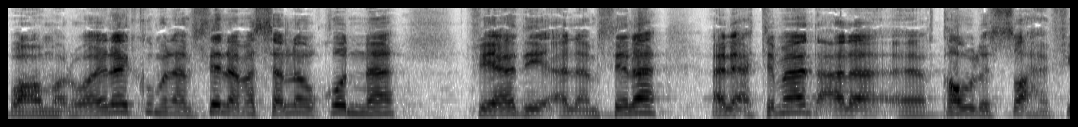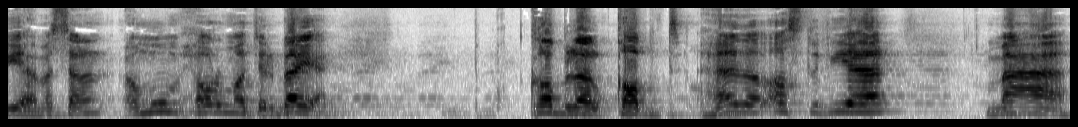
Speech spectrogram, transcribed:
وعمر. وإليكم الأمثلة. مثلا لو قلنا في هذه الأمثلة الاعتماد على قول الصاحب فيها مثلا عموم حرمة البيع قبل القبض. هذا الأصل فيها مع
